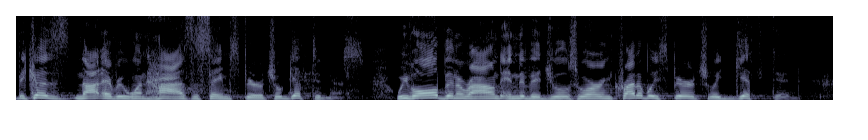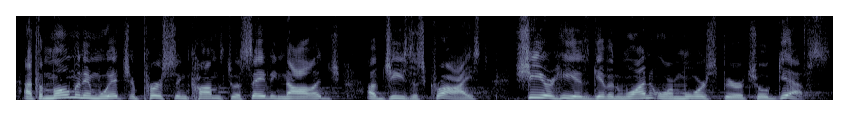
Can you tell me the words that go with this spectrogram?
because not everyone has the same spiritual giftedness. We've all been around individuals who are incredibly spiritually gifted. At the moment in which a person comes to a saving knowledge of Jesus Christ, she or he is given one or more spiritual gifts.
